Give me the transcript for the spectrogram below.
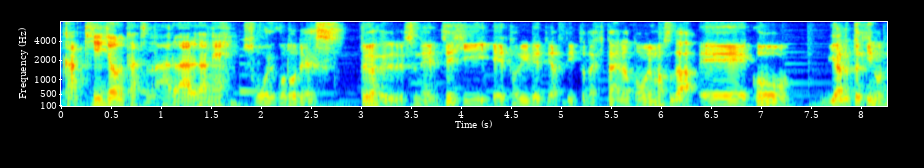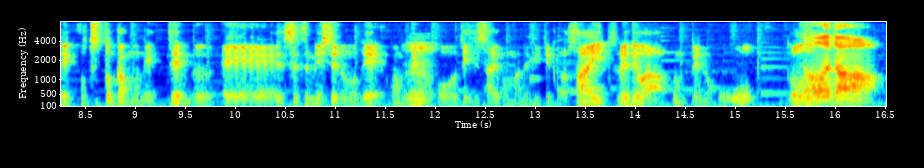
楽器上達のあるあるだね。そういうことです。というわけでですね、ぜひ、えー取り入れてやっていただきたいなと思いますが、えーこう、やるときのね、コツとかもね、全部、えー説明しているので、本編の方をぜひ最後まで見てください。それでは、本編の方をどうぞ。どうぞ。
